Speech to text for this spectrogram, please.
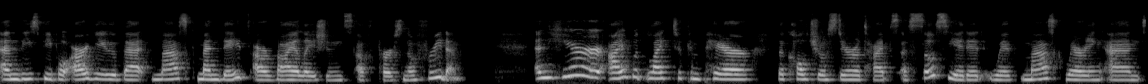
and these people argue that mask mandates are violations of personal freedom. And here I would like to compare the cultural stereotypes associated with mask wearing and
